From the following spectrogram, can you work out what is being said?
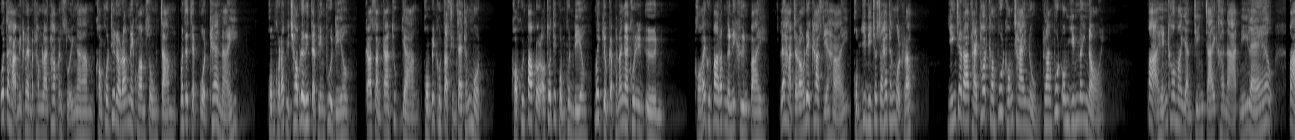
ว่าถ้าหากมีใครมาทำลายภาพอันสวยงาม ของคนที่เรารักในความทรงจำมันจะเจ็บปวดแค่ไหน ผมขอรับผิดชอบเรื่องนี้แต่เพียงผู้เดียว การสั่งการทุกอย่าง ผมเป็นคนตัดสินใจทั้งหมด ขอคุณป้าโปรดเอาโทษที่ผมคนเดียว ไม่เกี่ยวกับพนักงานคนอื่น ๆ ขอให้คุณป้ารับเงินนี้คืนไป และหากจะร้องเรียกค่าเสียหาย ผมยินดีชดใช้ให้ทั้งหมดครับ หญิงชราถ่ายทอดคำพูดของชายหนุ่ม พลางพูดอมยิ้มน้อยๆ ป้าเห็นเข้ามาอย่างจริงใจขนาดนี้แล้ว ป้า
